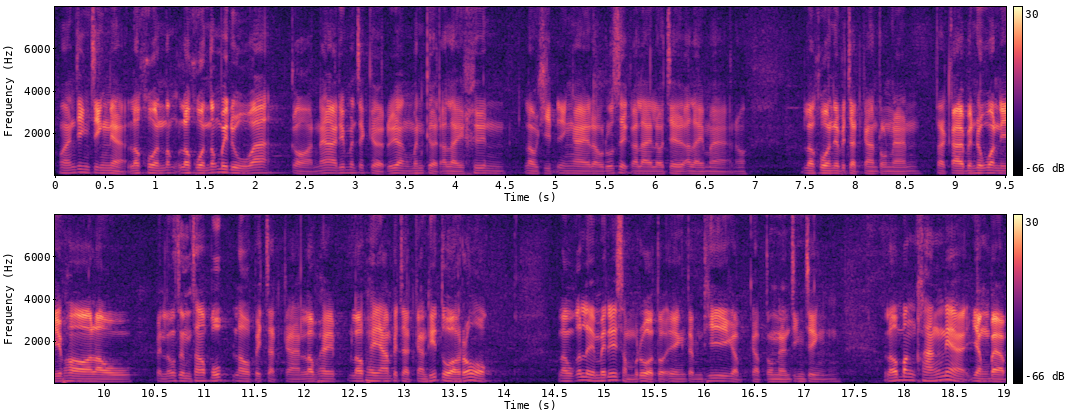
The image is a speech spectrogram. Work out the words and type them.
เพราะฉะนั้นจริงๆเนี่ยเราควรต้องเราควรต้องไปดูว่าก่อนหน้าที่มันจะเกิดเรื่องมันเกิดอะไรขึ้น เราคิดยังไง เรารู้สึกอะไรเราเจออะไรมาเนาะเราควรจะไปจัดการตรงนั้น แต่กลายเป็นทุกวันนี้พอเราเป็นโรคซึมเศร้าปุ๊บเราไปจัดการเราพยเราพยายามไปจัดการที่ตัวโรค เราก็เลยไม่ได้สำรวจตัวเองเต็มที่กับกับตรงนั้นจริง ๆ แล้วบางครั้งเนี่ยอย่างแบบ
